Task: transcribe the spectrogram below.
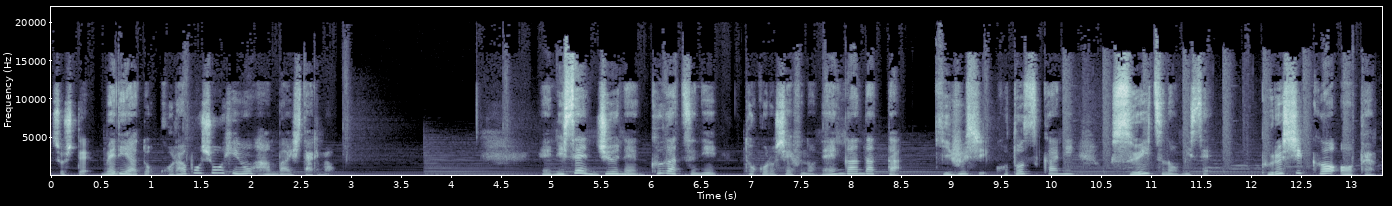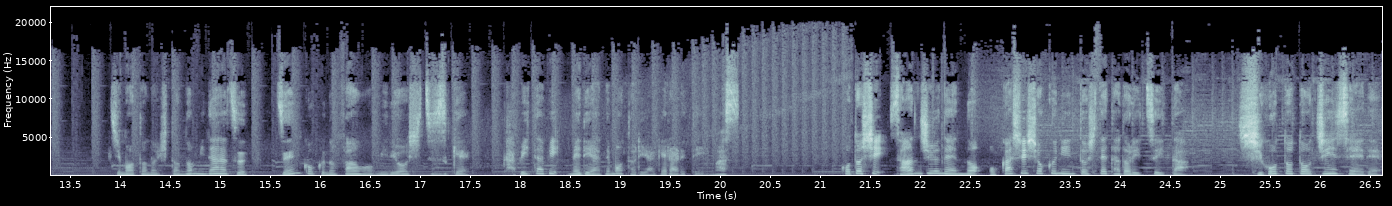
そしてメディアとコラボ商品を販売したりも。2010年9月に所シェフの念願だった岐阜市琴塚にスイーツのお店、プルシックをオープン。地元の人のみならず全国のファンを魅了し続け、たびたびメディアでも取り上げられています。今年30年のお菓子職人としてたどり着いた仕事と人生で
